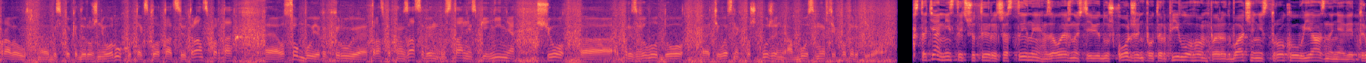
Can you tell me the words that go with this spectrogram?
правил безпеки дорожнього руху та експлуатацію транспорта особою, яка керує транспортним засобом у стані сп'яніння, що призвело до тілесних пошкоджень або смерті потерпілого. Стаття містить чотири частини. В залежності від ушкоджень потерпілого передбачені строки ув'язнення від 3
